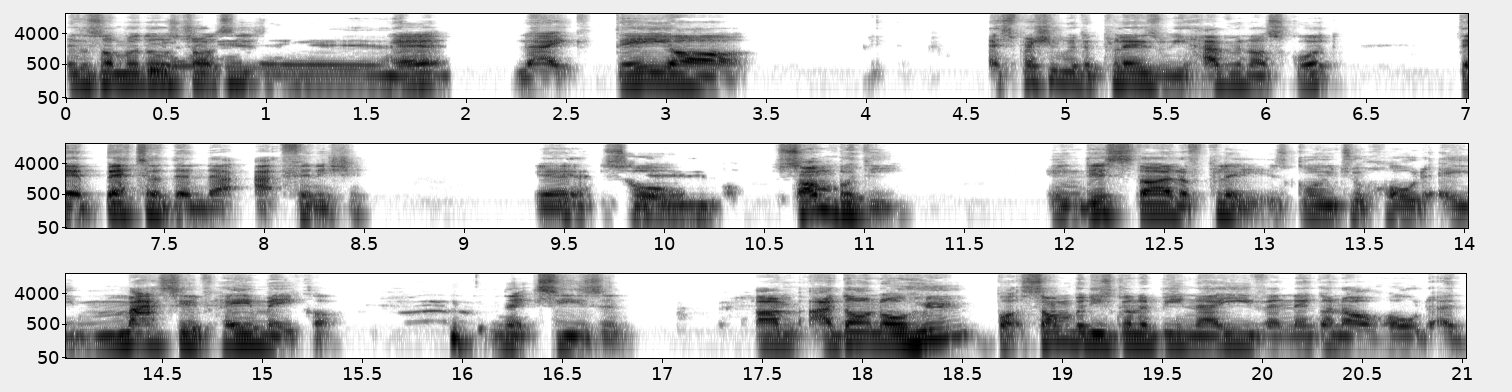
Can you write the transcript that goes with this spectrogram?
in some of those chances. Yeah, yeah, yeah. Like, they are, especially with the players we have in our squad, they're better than that at finishing. Yeah. So somebody in this style of play is going to hold a massive haymaker next season. Um, I don't know who, but somebody's going to be naive and they're going to hold a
